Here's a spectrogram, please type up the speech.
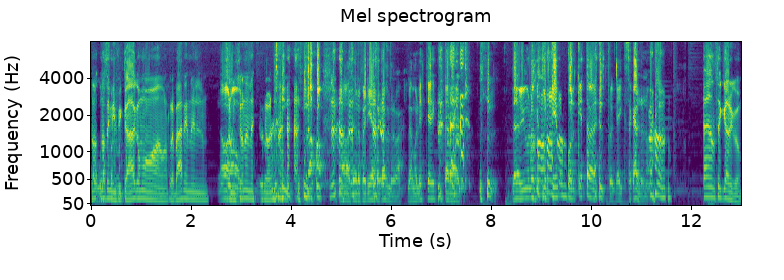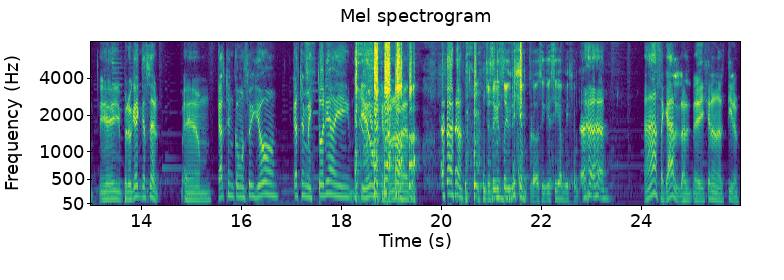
No, no significaba como reparen el. No, este problema. no, no, se refería a sacarlo. La molestia es que estar adentro. Lo mismo lo que, ¿por, qué, ¿Por qué estaban adentro? Que hay que sacarlo nomás. Háganse cargo. Eh, ¿Pero qué hay que hacer? Eh, cachen cómo soy yo, cachen mi historia y, y eduquen, ¿no? Yo sé que soy un ejemplo, así que sigan mi ejemplo. ah, sacarlo, le dijeron al tiro.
